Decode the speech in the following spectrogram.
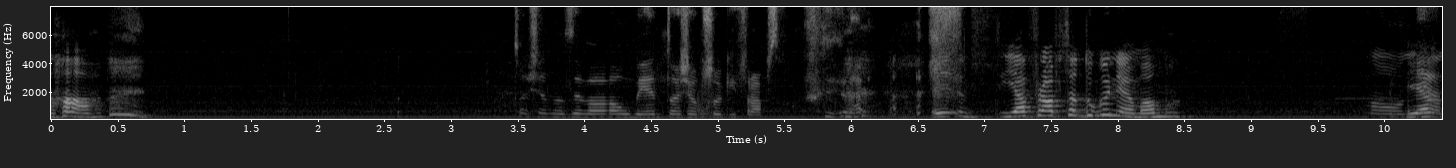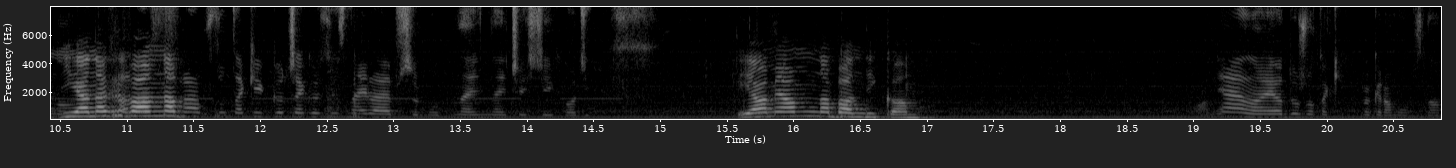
Aha. To się nazywa umiejętność obsługi frapsa. Ja frapsa długo nie mam. No, Ja- nie no. ja nagrywałam na- Fraps do takiego czegoś jest najlepszy, bo naj, najczęściej chodzi. Ja miałam na Bandicam. No nie no, ja dużo takich programów znam.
